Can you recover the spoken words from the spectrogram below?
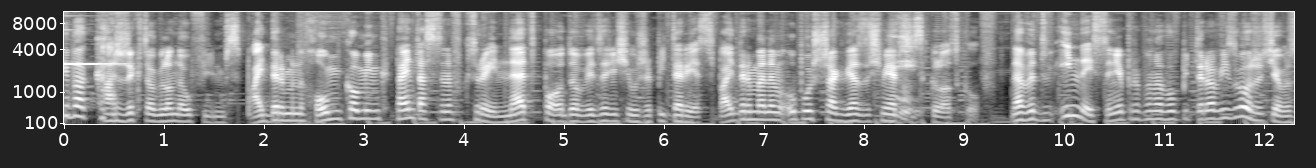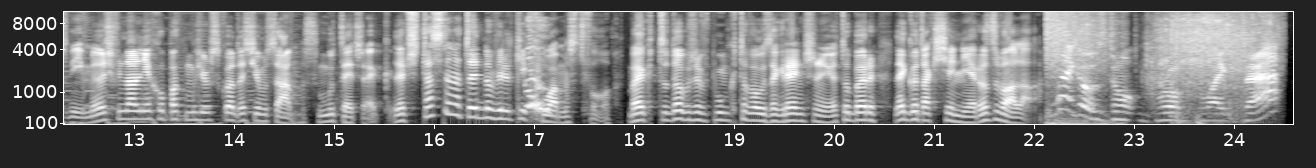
Chyba każdy, kto oglądał film Spider-Man Homecoming, pamięta scenę, w której Ned po dowiedzeniu się, że Peter jest Spider-Manem, upuszcza Gwiazdę Śmierci z klocków. Nawet w innej scenie proponował Peterowi złożyć ją z nim, lecz finalnie chłopak musiał składać ją sam, smuteczek. Lecz ta scena to jedno wielkie kłamstwo, bo jak to dobrze wypunktował zagraniczny youtuber, Lego tak się nie rozwala. Legos don't broke like that.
